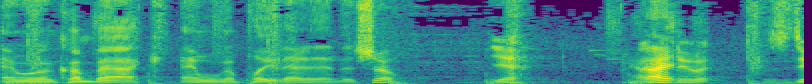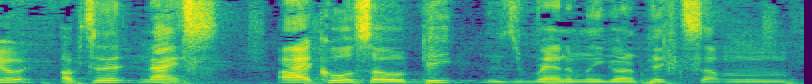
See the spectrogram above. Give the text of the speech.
and we're gonna come back and we're gonna play that at the end of the show. yeah. Alright. do it. Let's do it. Up to it, nice. All right, cool. So beat is randomly gonna pick something.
